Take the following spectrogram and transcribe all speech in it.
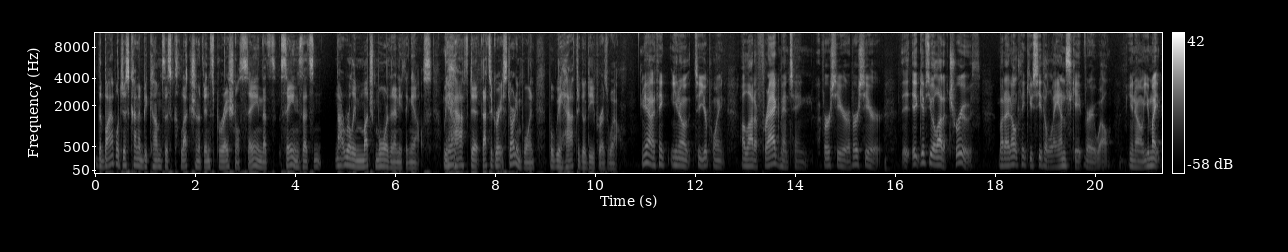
the Bible just kind of becomes this collection of inspirational saying that's sayings that's not really much more than anything else. We Yeah. have to. That's a great starting point, but we have to go deeper as well. Yeah, I think you know to your point, a lot of fragmenting, a verse here, a verse here. It, it gives you a lot of truth, but I don't think you see the landscape very well. You know, you might.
